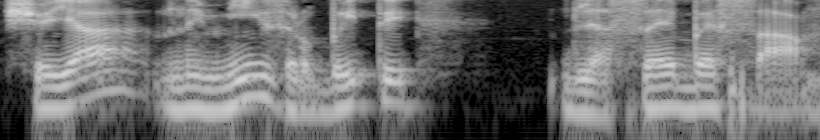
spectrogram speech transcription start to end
що я не міг зробити для себе сам.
